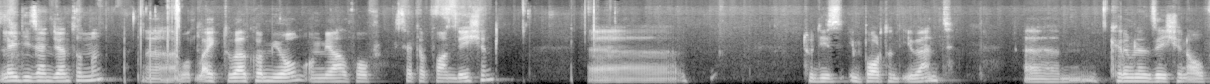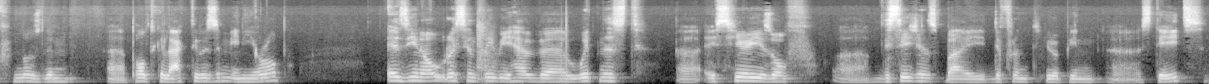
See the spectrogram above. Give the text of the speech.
Ladies and gentlemen, uh, I would like to welcome you all on behalf of SETA Foundation uh, to this important event, um, criminalization of Muslim uh, political activism in Europe. As you know, recently we have uh, witnessed uh, a series of uh, decisions by different European states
